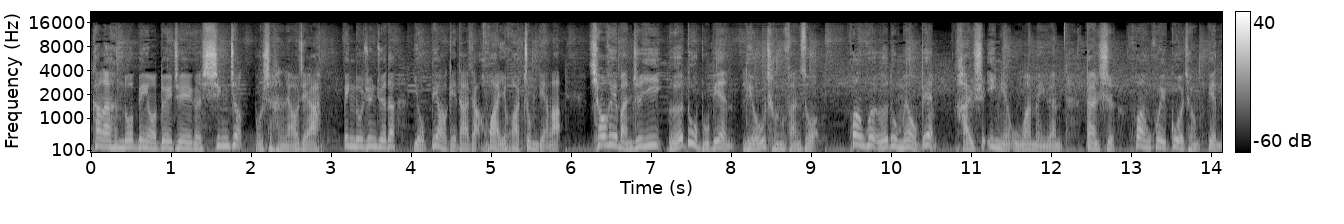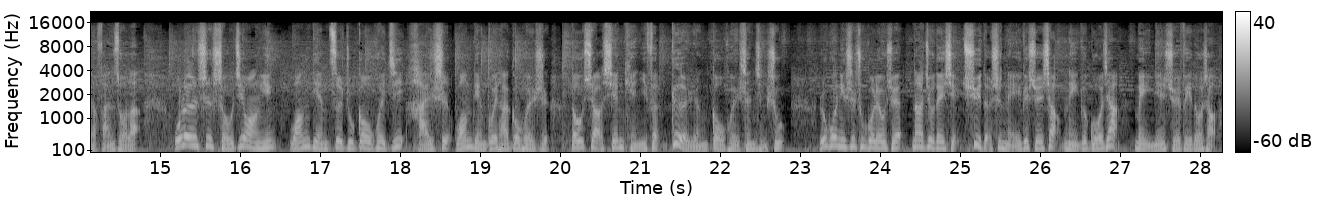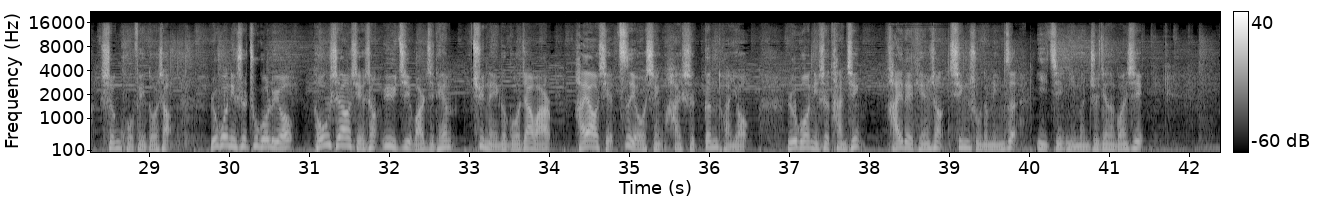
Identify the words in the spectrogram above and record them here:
看来很多病友对这个新政不是很了解啊。病毒君觉得有必要给大家画一画重点了。敲黑板之一，额度不变，流程繁琐，换汇额度没有变，还是一年五万美元，但是换汇过程变得繁琐了。无论是手机网银、网点自助购汇机，还是网点柜台购汇时，都需要先填一份个人购汇申请书。如果你是出国留学，那就得写去的是哪一个学校、哪个国家，每年学费多少，生活费多少。如果你是出国旅游，同时要写上预计玩几天，去哪个国家玩，还要写自由行还是跟团游。如果你是探亲，还得填上亲属的名字以及你们之间的关系。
